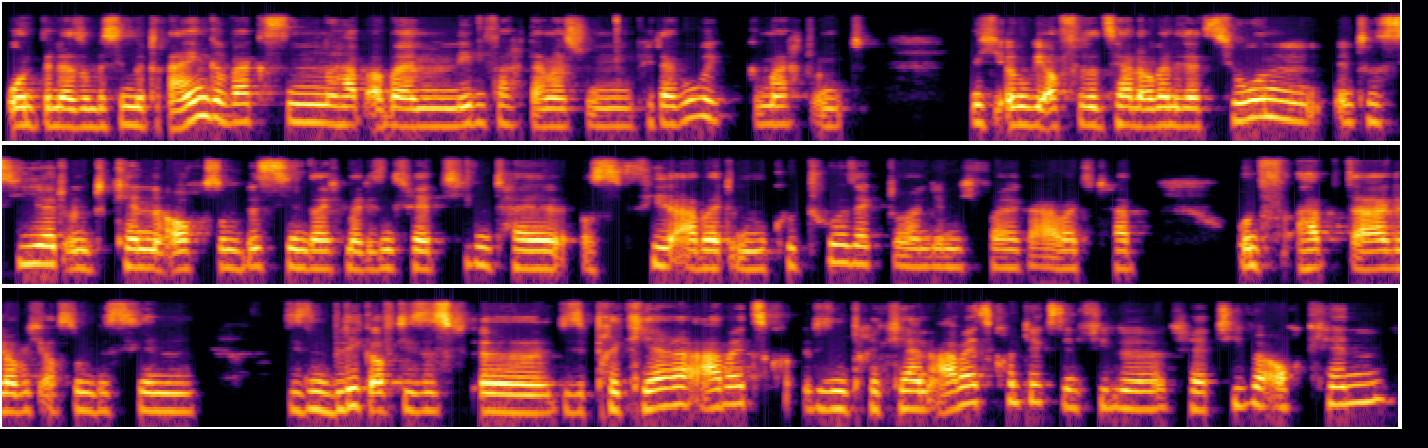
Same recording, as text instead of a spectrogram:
und bin da so ein bisschen mit reingewachsen, habe aber im Nebenfach damals schon Pädagogik gemacht und mich irgendwie auch für soziale Organisationen interessiert und kenne auch so ein bisschen, sag ich mal, diesen kreativen Teil aus viel Arbeit im Kultursektor, in dem ich vorher gearbeitet habe und habe da, glaube ich, auch so ein bisschen diesen Blick auf dieses, äh, diese prekäre Arbeits, diesen prekären Arbeitskontext, den viele Kreative auch kennen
